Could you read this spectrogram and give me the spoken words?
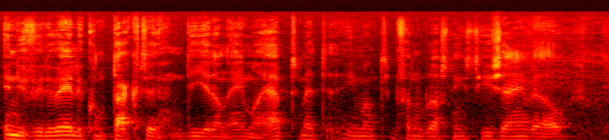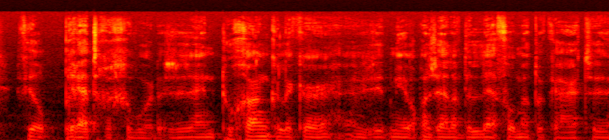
individuele contacten die je dan eenmaal hebt met iemand van de Belastingdienst, die zijn wel veel prettiger geworden. Ze zijn toegankelijker en je zit meer op eenzelfde level met elkaar te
